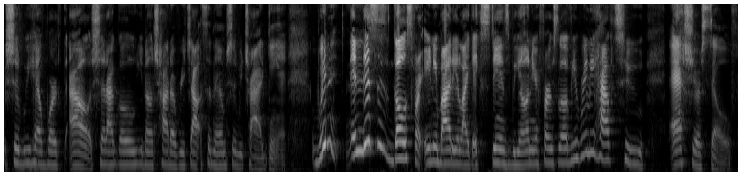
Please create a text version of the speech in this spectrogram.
should we have worked out? Should i go you know try to reach out to them? Should we try again? When and this is goes for anybody like extends beyond your first love. You really have to ask yourself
